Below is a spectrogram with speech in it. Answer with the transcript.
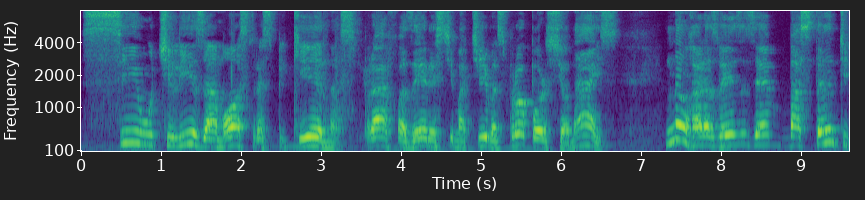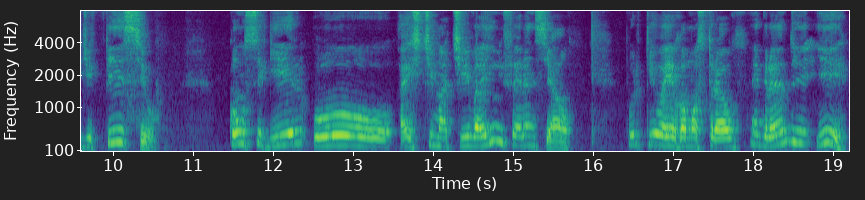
se utiliza amostras pequenas para fazer estimativas proporcionais, não raras vezes é bastante difícil conseguir o, a estimativa inferencial porque o erro amostral é grande e,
